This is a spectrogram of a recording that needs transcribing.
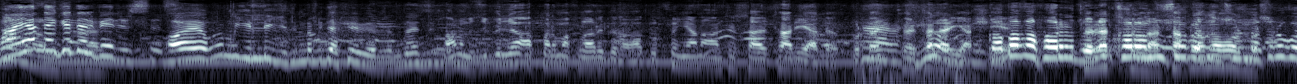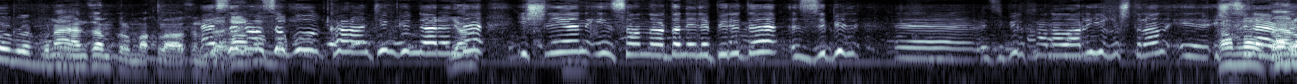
Aya nə qədər verirsiniz? Ayağım illik idi, mən bir dəfə verirəm. də. Xanım zibilli aparmaqları qırağa dursun, yəni antisanitaryadır. Burada körpələr yaşayır. Qabaq aparırdı, karantin çıxırlar, söhbətin saxlamaq olmur. çürüməsini qoyublar. Buna əncam qılmaq lazımdır. Əslən olsa bu karantin günlərində Yəni- işləyən insanlardan elə biri də zibil e, zibil xanaları yığışdıran e, işçilərdir. Bəli,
